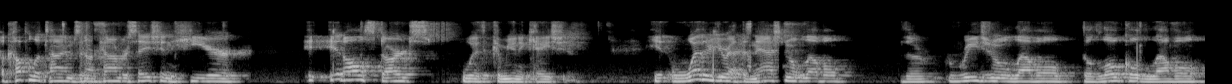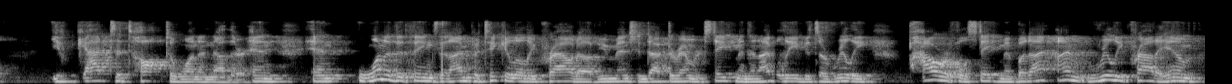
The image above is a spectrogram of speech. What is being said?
a couple of times in our conversation here, it, it all starts with communication. It, whether you're at the national level, the regional level, the local level, you've got to talk to one another. And and one of the things that I'm particularly proud of, you mentioned Dr. Emmert's statement, and I believe it's a really powerful statement, but I, I'm really proud of him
